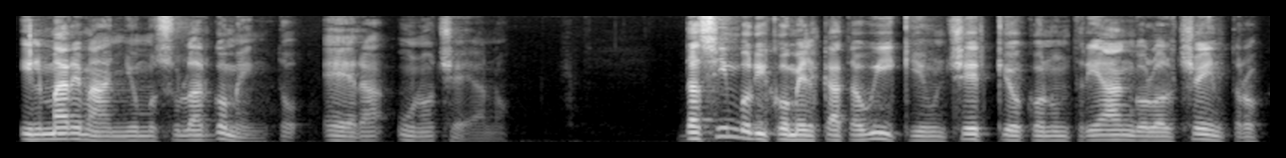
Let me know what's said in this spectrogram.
il mare magnum sull'argomento era un oceano. Da simboli come il Katawiki, un cerchio con un triangolo al centro,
